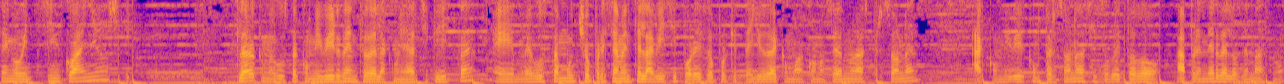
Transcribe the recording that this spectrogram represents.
tengo 25 años. Claro que me gusta convivir dentro de la comunidad ciclista. Eh, me gusta mucho precisamente la bici por eso, porque te ayuda como a conocer nuevas personas, a convivir con personas y sobre todo aprender de los demás, ¿no?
